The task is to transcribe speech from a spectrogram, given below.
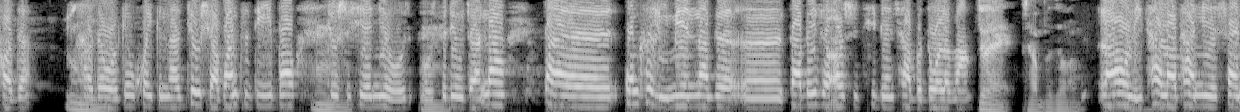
好的。嗯好的，我跟会跟他就小房子第一波、嗯就是先念五嗯五十六章，那在功课里面那个呃大悲咒二十七遍差不多了吧？对，差不多了，然后李灿老他念三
